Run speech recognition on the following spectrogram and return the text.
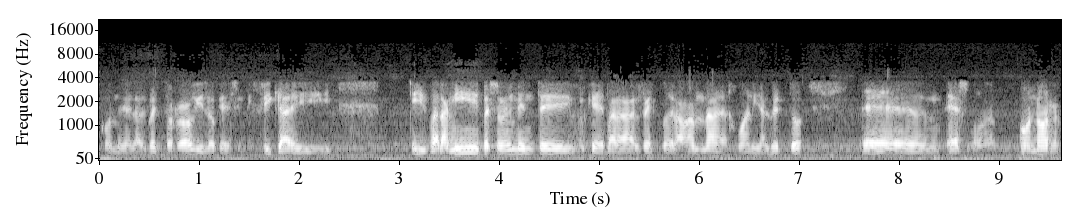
con el Alberto Rock y lo que significa y, y para mí personalmente, que para el resto de la banda, Juan y Alberto, eh, es un honor,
